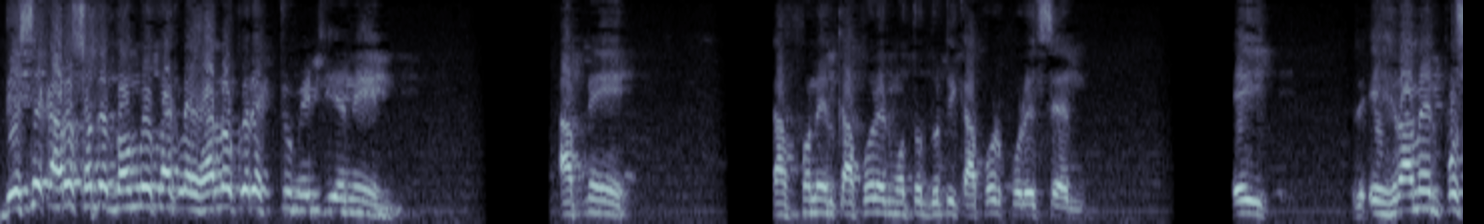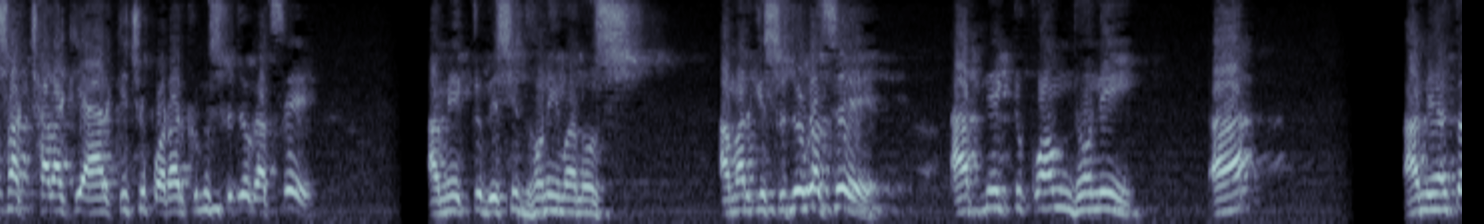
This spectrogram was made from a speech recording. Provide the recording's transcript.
দেশে কারোর সাথে দ্বন্দ্ব থাকলে হ্যালো করে একটু মিটিয়ে নিন। আপনি কাফনের কাপড়ের মতো দুটি কাপড় পরেছেন। এই এহরামের পোশাক ছাড়া কি আর কিছু পড়ার কোনো সুযোগ আছে? আমি একটু বেশি ধনী মানুষ। আমার কি সুযোগ আছে? আপনি একটু কম ধনী। আমি হয়তো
